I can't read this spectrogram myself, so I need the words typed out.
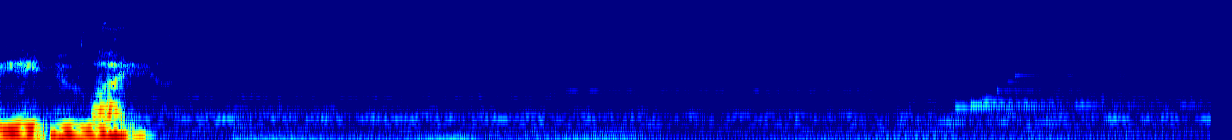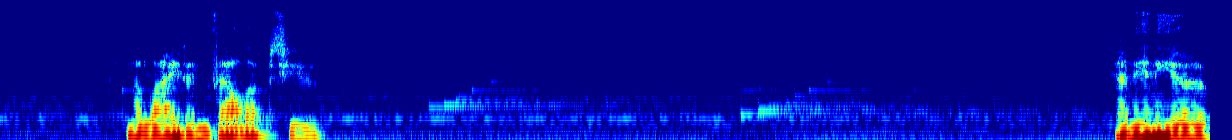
Create new life. and the light envelops you. And any of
